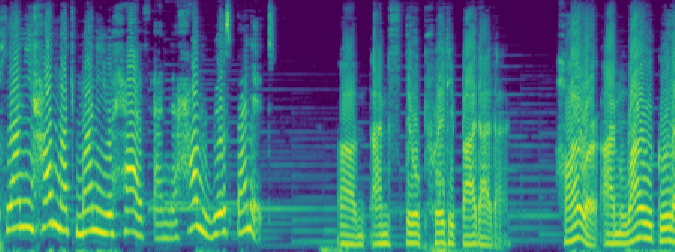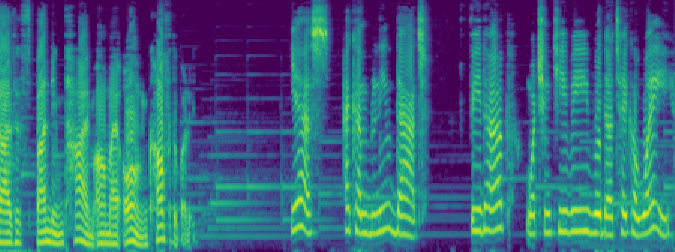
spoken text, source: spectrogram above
planning how much money you have and how you will spend it. Um, I'm still pretty bad at that. However, I'm very good at spending time on my own comfortably. Yes, I can believe that. Feet up, watching TV with a takeaway.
